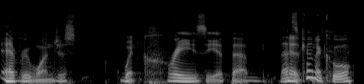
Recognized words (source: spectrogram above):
everyone just went crazy at that That's kind of cool.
